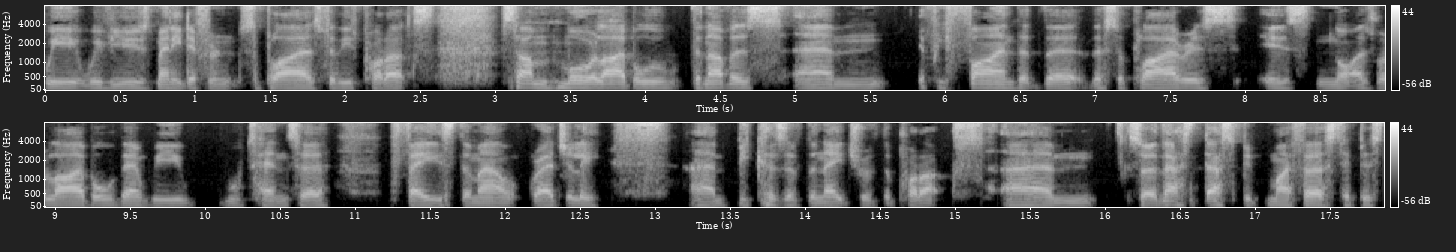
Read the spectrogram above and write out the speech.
we we've used many different suppliers for these products, some more reliable than others. Um, if we find that the the supplier is is not as reliable, then we will tend to phase them out gradually um, because of the nature of the products. Um, so that's that's my first tip is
